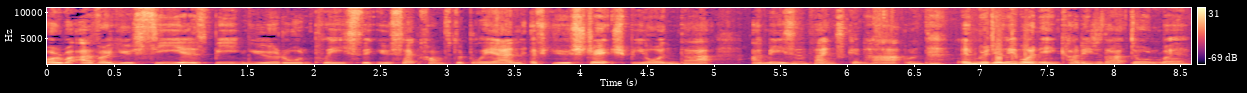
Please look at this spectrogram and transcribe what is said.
or whatever you see as being your own place that you sit comfortably in, if you stretch beyond that, amazing things can happen. And we really want to encourage that, don't we?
